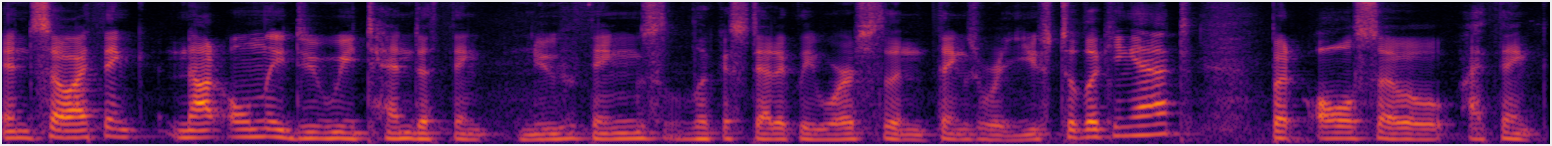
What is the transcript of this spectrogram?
And so I think not only do we tend to think new things look aesthetically worse than things we're used to looking at, but also I think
